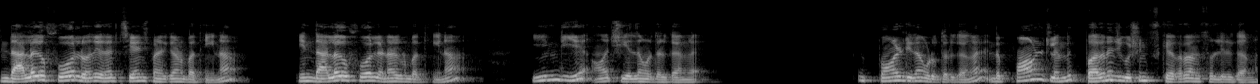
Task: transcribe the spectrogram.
இந்த அழகு ஃபோரில் வந்து எதாவது சேஞ்ச் பண்ணியிருக்கான்னு பார்த்தீங்கன்னா இந்த அழகு ஃபோரில் என்ன இருக்குன்னு பார்த்தீங்கன்னா இந்திய ஆட்சியல் தான் கொடுத்துருக்காங்க. பால்ட்டி தான் கொடுத்துருக்காங்க. இந்த பால்ட்லேருந்து பதினஞ்சு கொஷின்ஸ் கேட்குறதா வந்து சொல்லியிருக்காங்க.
